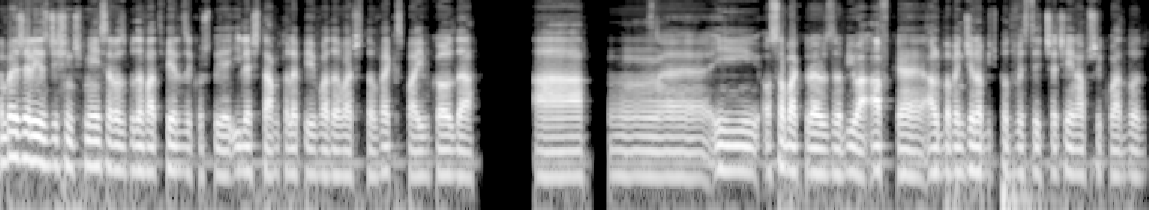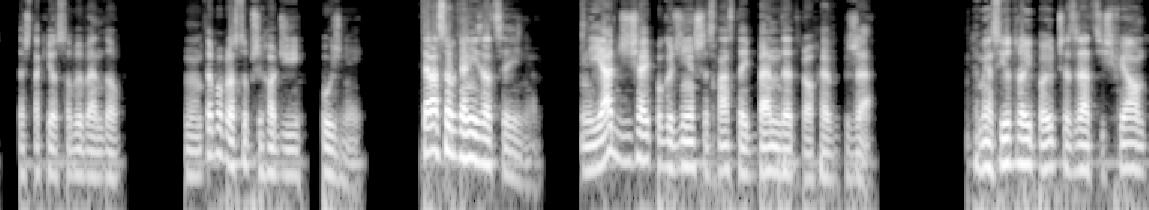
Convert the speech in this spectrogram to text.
No bo jeżeli jest 10 miejsc, a rozbudowa twierdzy kosztuje ileś tam, to lepiej władować to w Expa i w Golda, a mm, e, i osoba, która już zrobiła awkę, albo będzie robić po 23 na przykład, bo też takie osoby będą, mm, to po prostu przychodzi później. Teraz organizacyjnie. Ja dzisiaj po godzinie 16 będę trochę w grze. Natomiast jutro i pojutrze z racji świąt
